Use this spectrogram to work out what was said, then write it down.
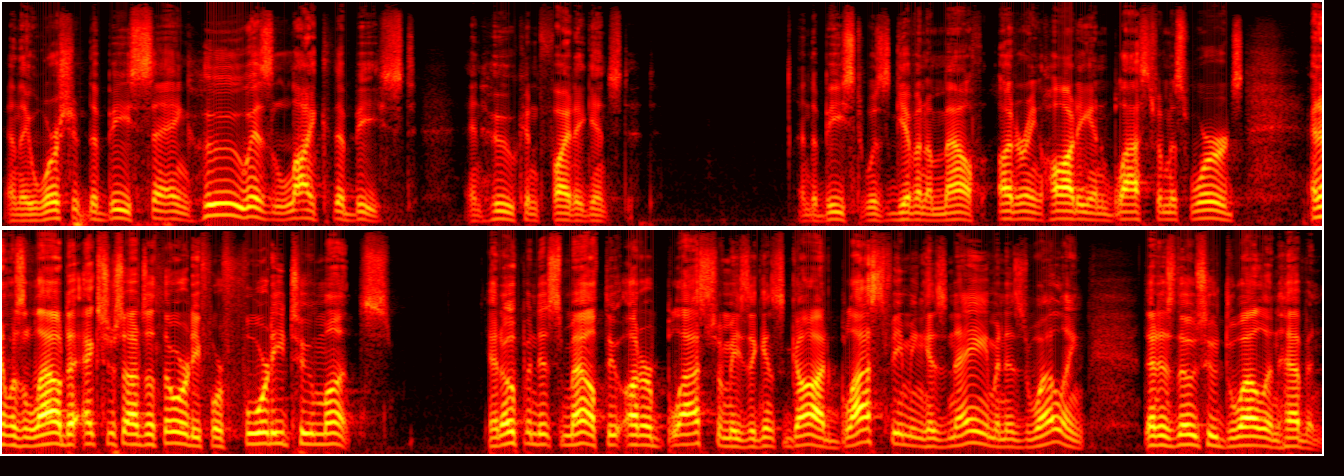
And they worshiped the beast, saying, Who is like the beast, and who can fight against it? And the beast was given a mouth uttering haughty and blasphemous words, and it was allowed to exercise authority for 42 months. It opened its mouth to utter blasphemies against God, blaspheming his name and his dwelling, that is, those who dwell in heaven,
